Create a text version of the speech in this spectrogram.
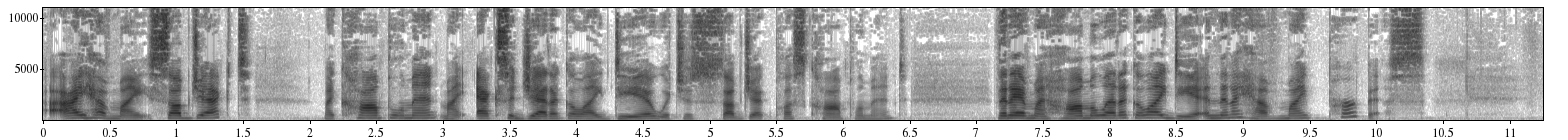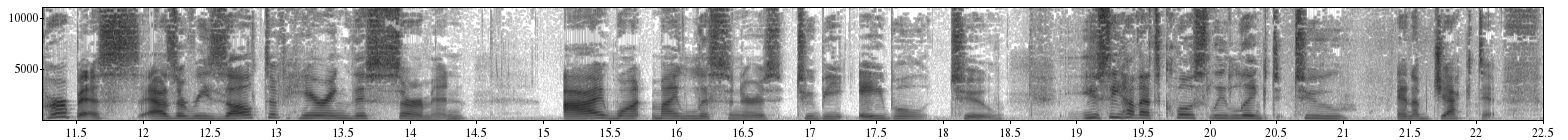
I have my subject, my complement, my exegetical idea, which is subject plus complement. Then I have my homiletical idea, and then I have my purpose purpose, as a result of hearing this sermon, I want my listeners to be able to. You see how that's closely linked to an objective.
